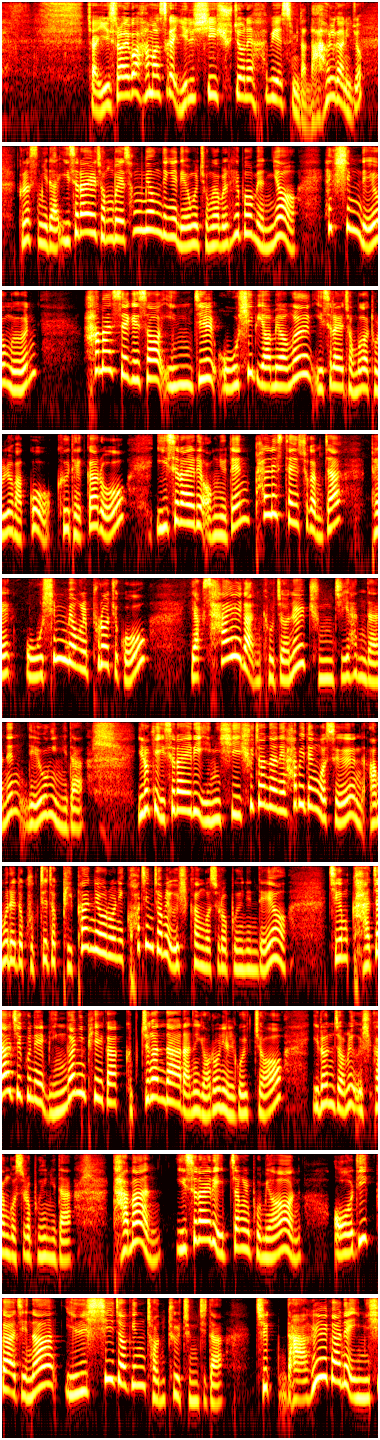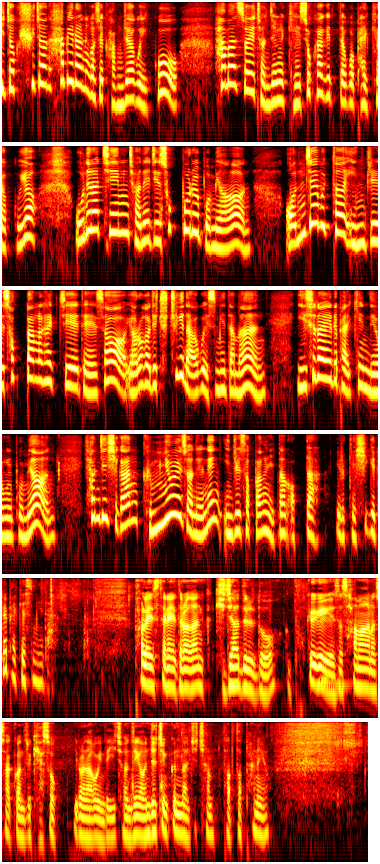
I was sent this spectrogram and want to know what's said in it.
자, 이스라엘과 하마스가 일시 휴전에 합의했습니다. 나흘간이죠? 그렇습니다. 이스라엘 정부의 성명 등의 내용을 종합을 해보면요. 핵심 내용은 하마스에게서 인질 50여 명을 이스라엘 정부가 돌려받고 그 대가로 이스라엘에 억류된 팔레스타인 수감자 150명을 풀어주고 약 4일간 교전을 중지한다는 내용입니다. 이렇게 이스라엘이 임시 휴전안에 합의된 것은 아무래도 국제적 비판 여론이 커진 점을 의식한 것으로 보이는데요. 지금 가자 지구 내 민간인 피해가 급증한다라는 여론이 일고 있죠. 이런 점을 의식한 것으로 보입니다. 다만 이스라엘의 입장을 보면 어디까지나 일시적인 전투 중지다. 즉 나흘간의 임시적 휴전 합의라는 것을 강조하고 있고 하마스와의 전쟁을 계속하겠다고 밝혔고요. 오늘 아침 전해진 속보를 보면 언제부터 인질 석방을 할지에 대해서 여러 가지 추측이 나오고 있습니다만 이스라엘이 밝힌 내용을 보면 현지 시간 금요일 전에는 인질 석방은 일단 없다 이렇게 시기를 밝혔습니다. 팔레스타인에 들어간 그 기자들도 그 폭격에 의해서 사망하는 사건들이 계속 일어나고 있는데 이 전쟁이 언제쯤 끝날지 참 답답하네요.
